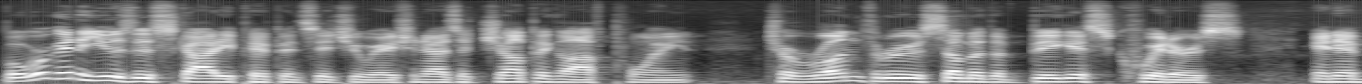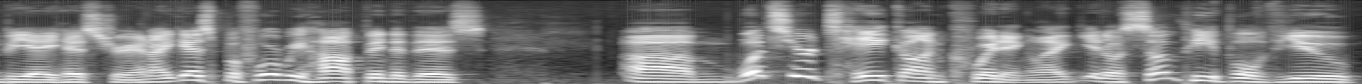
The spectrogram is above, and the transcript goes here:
But we're going to use this Scottie Pippen situation as a jumping off point to run through some of the biggest quitters in NBA history. And I guess before we hop into this, um, what's your take on quitting? Like, you know, some people view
